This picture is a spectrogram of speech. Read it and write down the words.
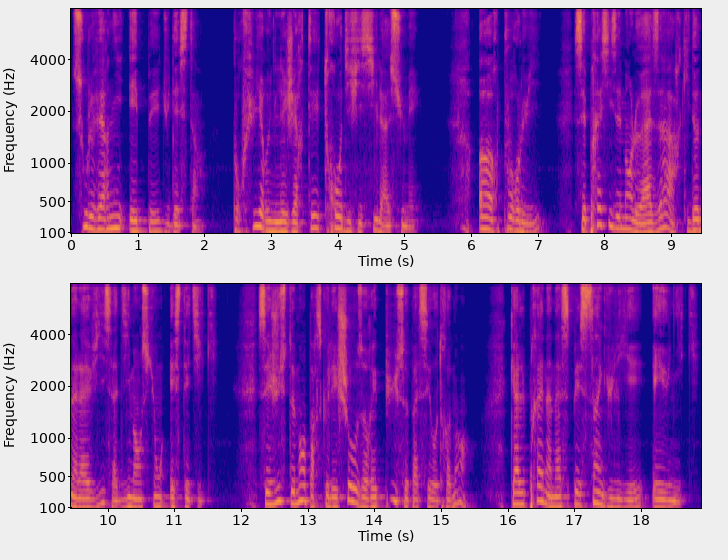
sous le vernis épais du destin, pour fuir une légèreté trop difficile à assumer. Or, pour lui, c'est précisément le hasard qui donne à la vie sa dimension esthétique. C'est justement parce que les choses auraient pu se passer autrement qu'elles prennent un aspect singulier et unique,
